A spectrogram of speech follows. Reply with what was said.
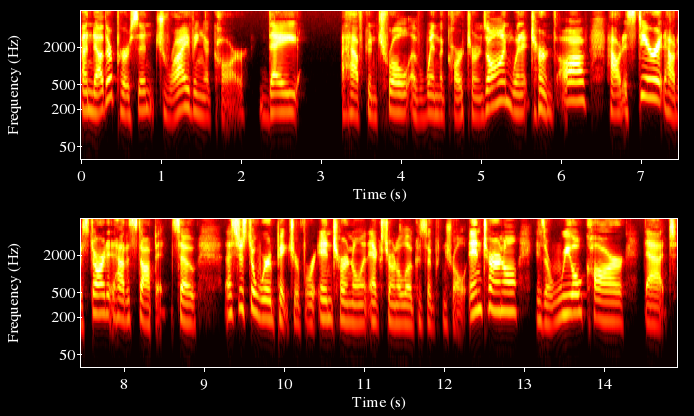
another person driving a car. They have control of when the car turns on, when it turns off, how to steer it, how to start it, how to stop it. So that's just a word picture for internal and external locus of control. Internal is a real car that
